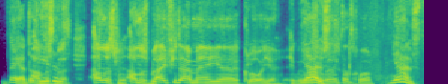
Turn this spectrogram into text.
Nou ja, dat anders, is het. anders, anders blijf je daarmee eh, klooien. Ik bedoel, Juist. zo werkt dat gewoon. Juist.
